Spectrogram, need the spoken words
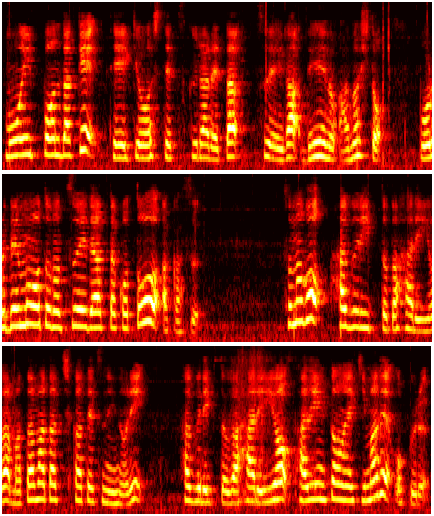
もう一本だけ提供して作られた杖が例のあの人、ボルデモートの杖であったことを明かす。その後、ハグリッドとハリーはまたまた地下鉄に乗り、ハグリッドがハリーをパディントン駅まで送る。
